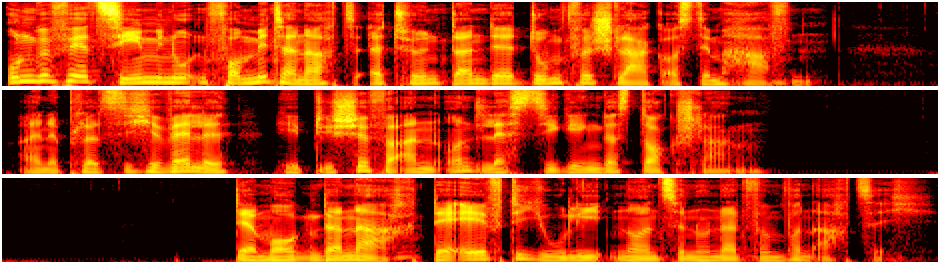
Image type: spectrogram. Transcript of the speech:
Ungefähr zehn Minuten vor Mitternacht ertönt dann der dumpfe Schlag aus dem Hafen. Eine plötzliche Welle hebt die Schiffe an und lässt sie gegen das Dock schlagen. Der Morgen danach, der 11. Juli 1985.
